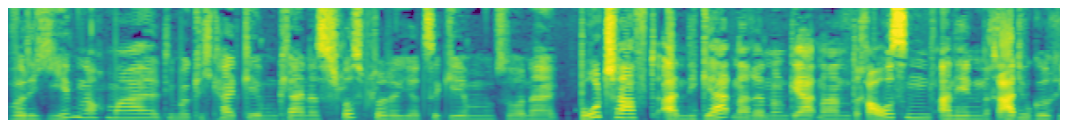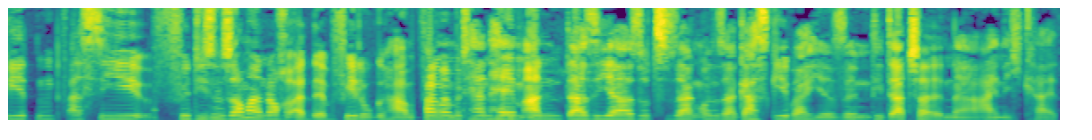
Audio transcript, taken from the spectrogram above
würde jedem nochmal die Möglichkeit geben, ein kleines Schlussplädoyer zu geben, so eine Botschaft an die Gärtnerinnen und Gärtner draußen, an den Radiogeräten, was Sie für diesen Sommer noch an Empfehlungen haben. Fangen wir mit Herrn Helm an, da Sie ja sozusagen unser Gastgeber hier sind, die Datscher in der Einigkeit.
